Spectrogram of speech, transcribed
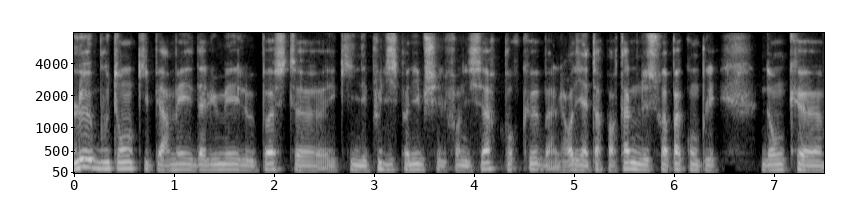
le bouton qui permet d'allumer le poste euh, et qui n'est plus disponible chez le fournisseur pour que bah, l'ordinateur portable ne soit pas complet. Donc, euh,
